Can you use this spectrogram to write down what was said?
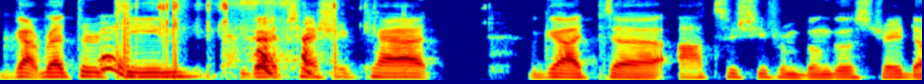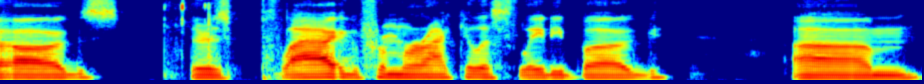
we got Red 13, we got Cheshire Cat, we got uh, Atsushi from Bungo Stray Dogs. There's Plagg from Miraculous Ladybug. Um,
